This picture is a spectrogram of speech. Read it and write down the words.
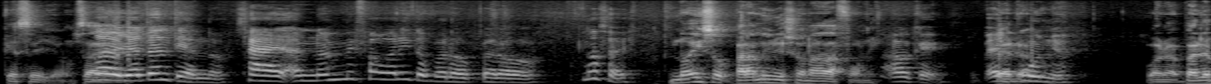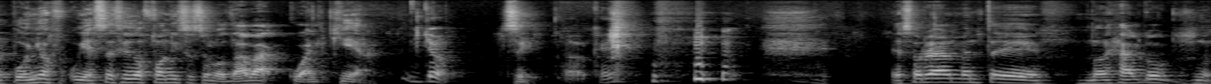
qué sé yo. No, yo te entiendo. O sea, no es mi favorito, pero, pero, no sé. no hizo, para mí no hizo nada funny. Ok, el Pero- puño. Bueno, pero el puño hubiese sido funny si se lo daba cualquiera. Yo. Sí. Ok. Eso realmente no es algo, no,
